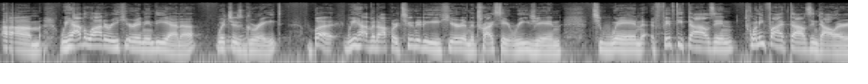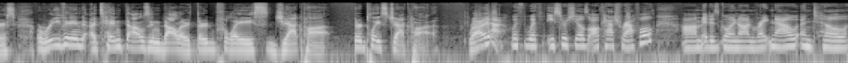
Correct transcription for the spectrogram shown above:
Um, we have a lottery here in Indiana, which is great. But we have an opportunity here in the tri state region to win $50,000, $25,000, or even a $10,000 third place jackpot. Third place jackpot. Right? Yeah, with with Easter Seals all cash raffle, um, it is going on right now until.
